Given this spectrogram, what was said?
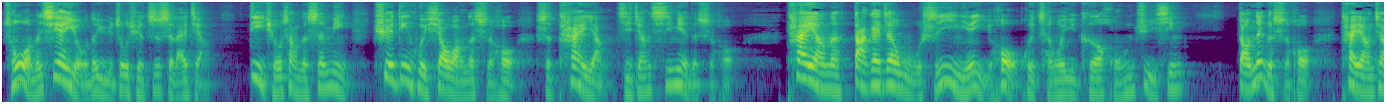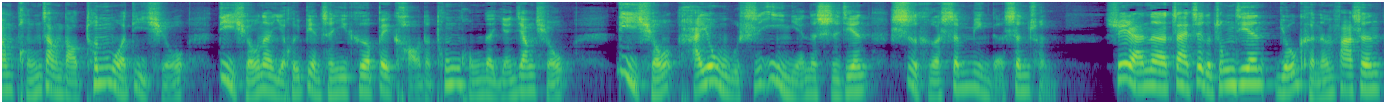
从我们现有的宇宙学知识来讲，地球上的生命确定会消亡的时候，是太阳即将熄灭的时候。太阳呢，大概在五十亿年以后会成为一颗红巨星，到那个时候，太阳将膨胀到吞没地球，地球呢也会变成一颗被烤得通红的岩浆球。地球还有五十亿年的时间适合生命的生存。虽然呢，在这个中间有可能发生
